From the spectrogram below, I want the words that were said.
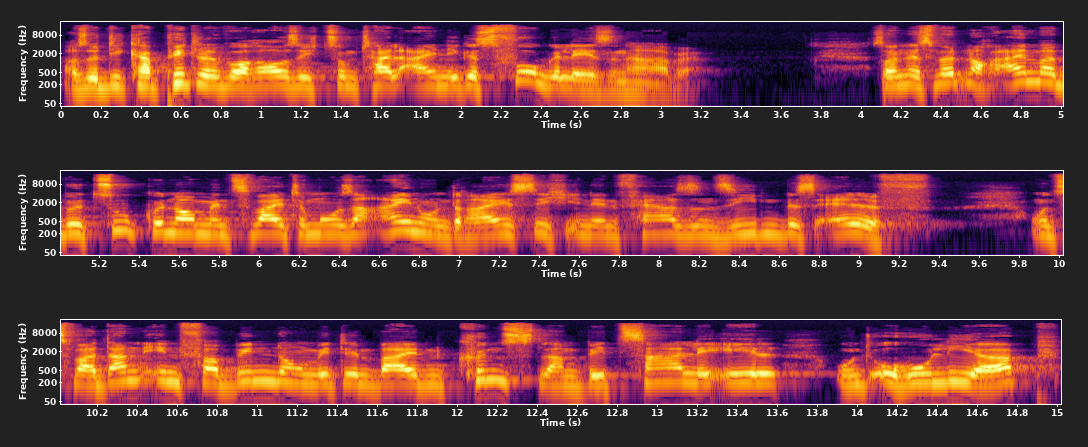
also die Kapitel, woraus ich zum Teil einiges vorgelesen habe, sondern es wird noch einmal Bezug genommen in 2. Mose 31 in den Versen 7 bis 11. Und zwar dann in Verbindung mit den beiden Künstlern Bezaleel und Oholiab,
